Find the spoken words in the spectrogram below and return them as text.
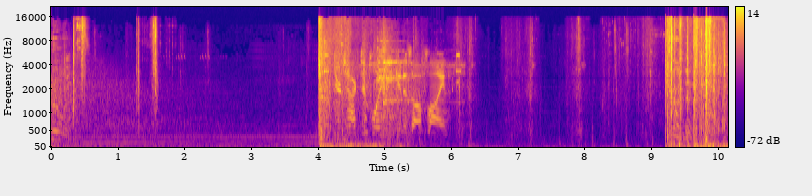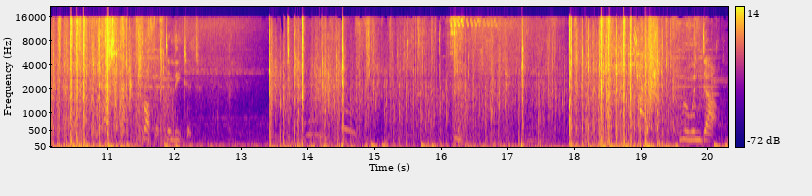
Ruins. Your TAC deploy beacon is offline. Prophet deleted. Ruin down.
